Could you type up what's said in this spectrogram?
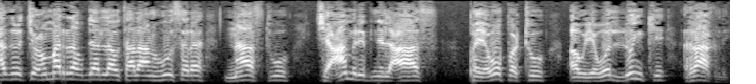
حضرت عمر رضی الله تعالی عنه سره ناست وو چې عمرو بن العاص په یوه پټو او یوه لونکي راغلی.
